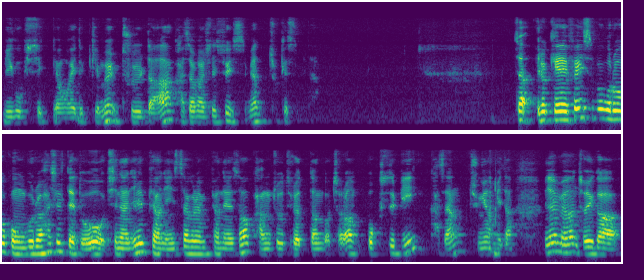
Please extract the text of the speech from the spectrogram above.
미국식 영어의 느낌을 둘 다 가져가실 수 있으면 좋겠습니다. 자, 이렇게 페이스북으로 공부를 하실 때도 지난 1편 인스타그램 편에서 강조드렸던 것처럼 복습이 가장 중요합니다. 왜냐면 저희가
